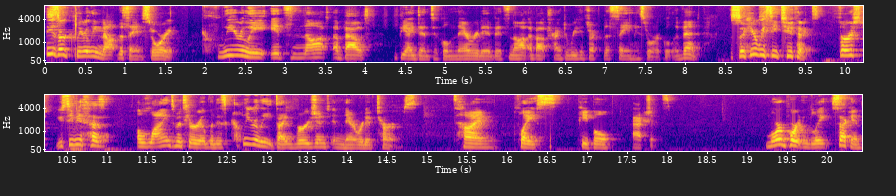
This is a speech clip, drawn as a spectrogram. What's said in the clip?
These are clearly not the same story. Clearly, it's not about the identical narrative. It's not about trying to reconstruct the same historical event. So here we see two things. First, Eusebius has aligned material that is clearly divergent in narrative terms time, place, people, actions. More importantly, second,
